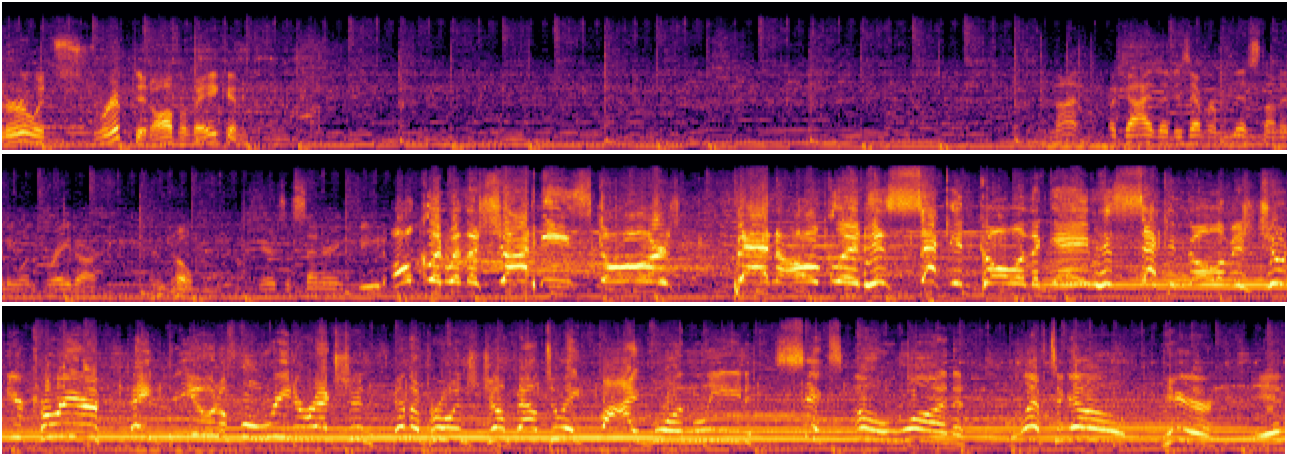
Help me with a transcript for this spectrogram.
through and stripped it off of Aiken. Not a guy that has ever missed on anyone's radar. No. Here's a centering feed. Oakland with a shot. He scores. Ben Oakland, his second goal of the game, his second goal of his junior career. A beautiful redirection, and the Bruins jump out to a 5-1 lead. 6:01 left to go here in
